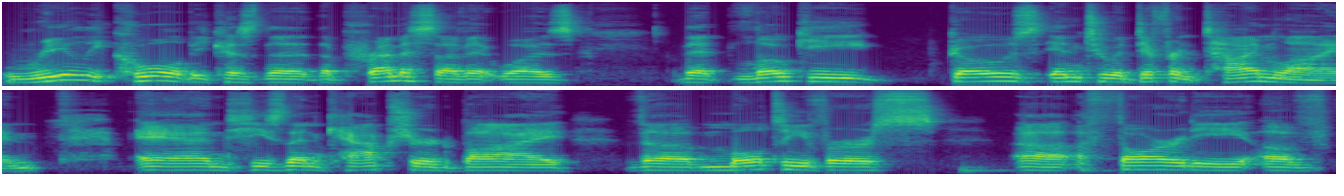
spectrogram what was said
really cool because the the premise of it was that Loki goes into a different timeline, and he's then captured by the multiverse uh, authority of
